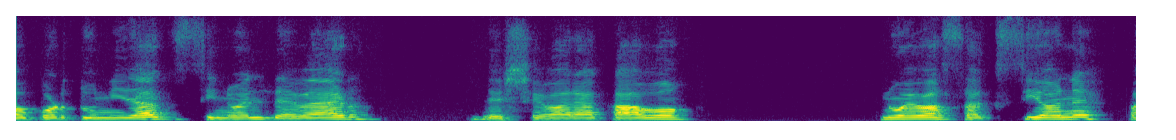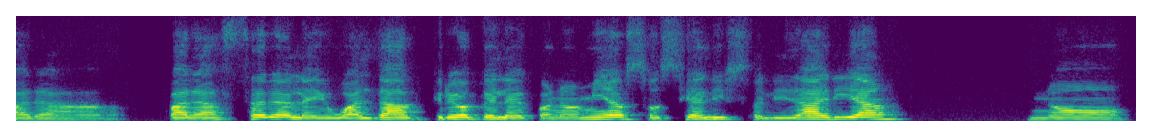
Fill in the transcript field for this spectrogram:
oportunidad, sino el deber de llevar a cabo nuevas acciones para, para hacer a la igualdad. Creo que la economía social y solidaria no,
